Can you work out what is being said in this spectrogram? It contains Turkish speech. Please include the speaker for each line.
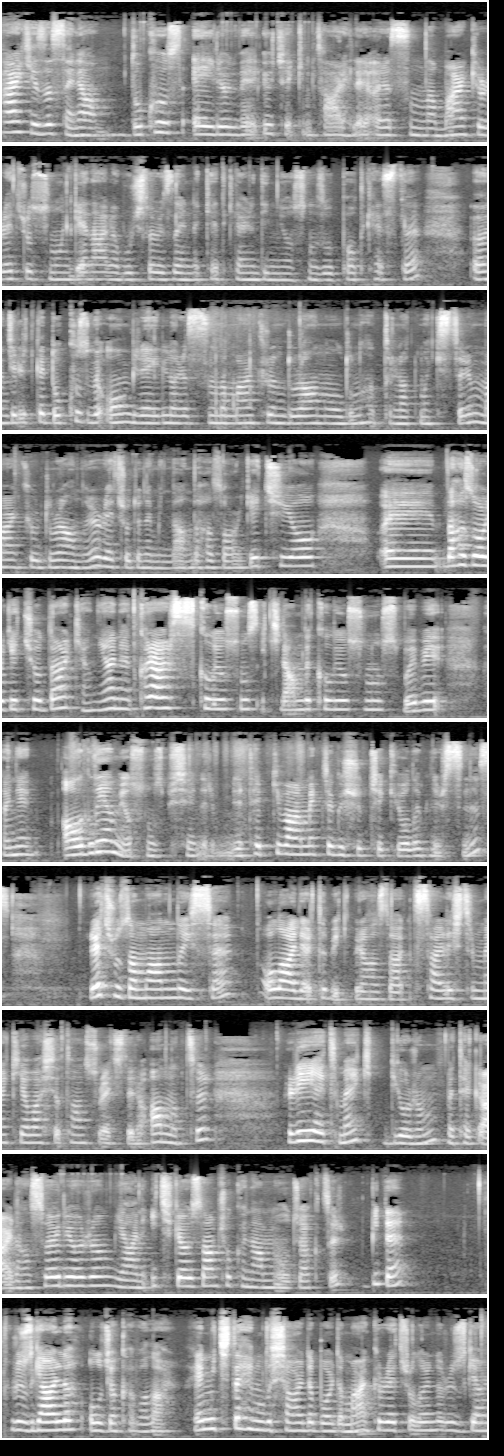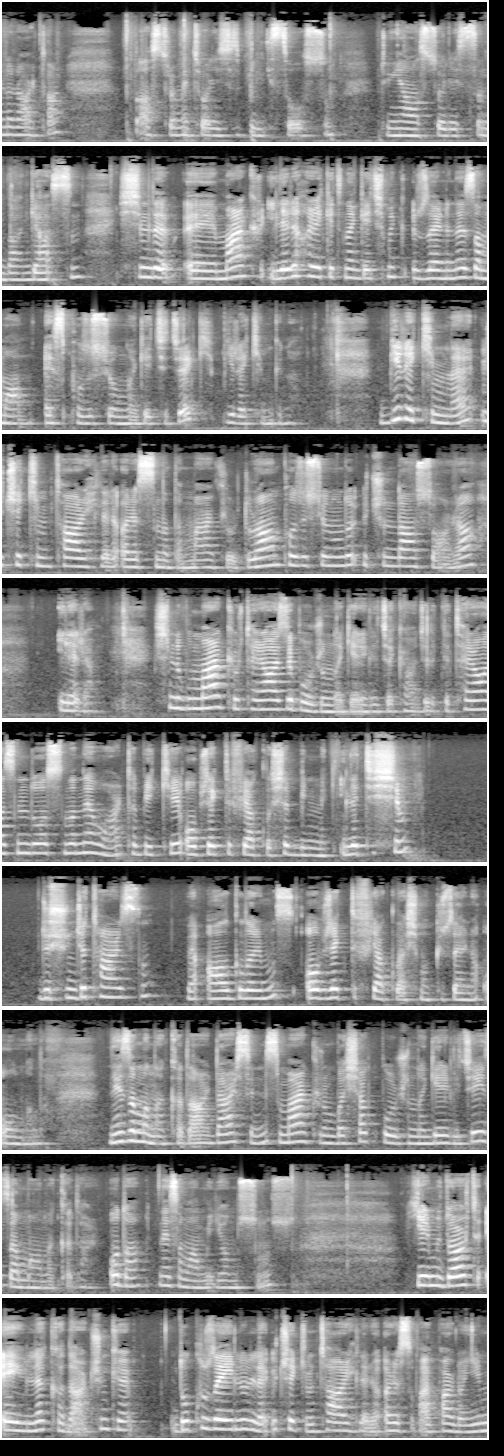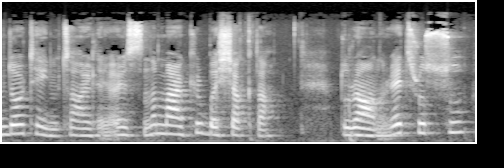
Speaker 1: Herkese selam. 9 Eylül ve 3 Ekim tarihleri arasında Merkür Retrosu'nun genel ve burçlar üzerindeki etkilerini dinliyorsunuz bu podcast'te. Öncelikle 9 ve 11 Eylül arasında Merkür'ün durağan olduğunu hatırlatmak isterim. Merkür durağanları retro döneminden daha zor geçiyor. Ee, daha zor geçiyor derken yani kararsız kalıyorsunuz, ikilemde kalıyorsunuz. Böyle bir hani algılayamıyorsunuz bir şeyleri. Bir tepki vermekte güçlük çekiyor olabilirsiniz. Retro zamanında ise olayları tabii ki biraz daha içselleştirmek, yavaşlatan süreçleri anlatır. Re etmek diyorum ve tekrardan söylüyorum. Yani iç gözlem çok önemli olacaktır. Bir de rüzgarlı olacak havalar. Hem içte hem dışarıda bu arada Merkür retrolarında rüzgarlar artar. Bu da astrometeoroloji bilgisi olsun dünya astrolojisinden gelsin. Şimdi e, Merkür ileri hareketine geçmek üzerine ne zaman S pozisyonuna geçecek? 1 Ekim günü. 1 Ekim ile 3 Ekim tarihleri arasında da Merkür duran pozisyonunda 3'ünden sonra ileri. Şimdi bu Merkür terazi burcunda gerilecek öncelikle. Terazinin doğasında ne var? Tabii ki objektif yaklaşabilmek, iletişim, düşünce tarzı, ve algılarımız objektif yaklaşmak üzerine olmalı. Ne zamana kadar derseniz Merkür'ün Başak Burcu'nda gerileceği zamana kadar. O da ne zaman biliyor musunuz? 24 Eylül'e kadar. Çünkü 9 Eylül ile 3 Ekim tarihleri arası, pardon 24 Eylül tarihleri arasında Merkür Başak'ta. Durağanı retrosu,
